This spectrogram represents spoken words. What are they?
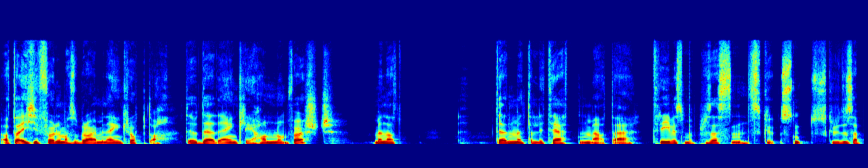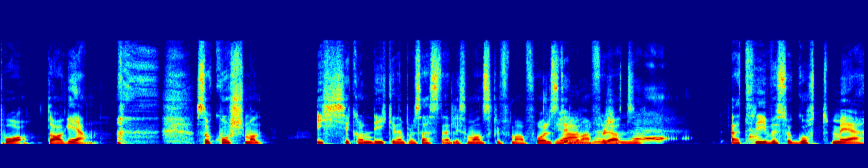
At jeg ikke føler meg så bra i min egen kropp, da. Det er jo det det egentlig handler om først. Men at den mentaliteten med at jeg trives med prosessen, skru- skrudde seg på dag én. så hvordan man ikke kan like den prosessen, er liksom vanskelig for meg å forestille Ja, meg, fordi at jeg trives så godt med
